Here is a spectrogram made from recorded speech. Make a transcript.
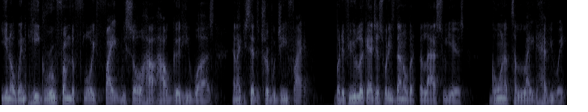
you know when he grew from the Floyd fight, we saw how how good he was. And like you said, the Triple G fight. But if you look at just what he's done over the last two years, going up to light heavyweight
